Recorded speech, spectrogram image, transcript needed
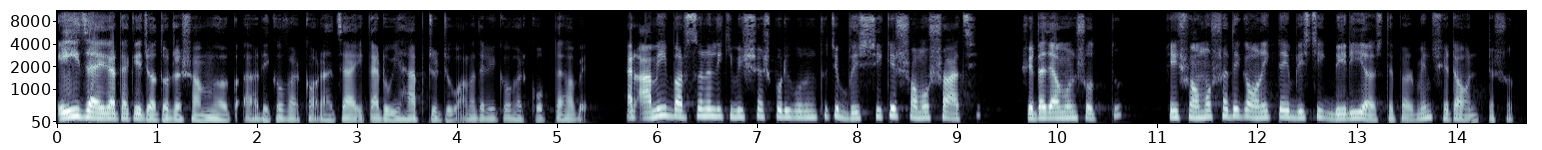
এই জায়গাটাকে যতটা সম্ভব রিকভার করা যায় that we have to do আমাদের রিকভার করতে হবে। অ্যান্ড আমি পার্সোনালি কি বিশ্বাস করি বলুন তো, যে বৃশ্চিকের সমস্যা আছে, সেটা যেমন সত্য, সেই সমস্যা থেকে অনেকটাই বৃশ্চিক বেরিয়ে আসতে পারবেন, সেটা অনেকটা সত্য।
